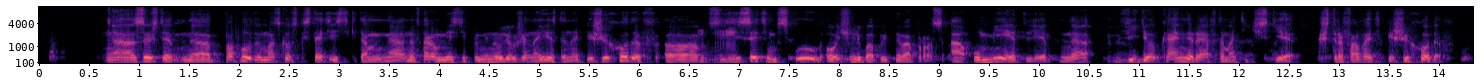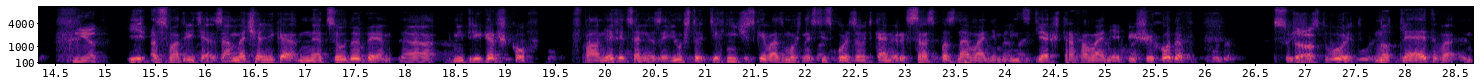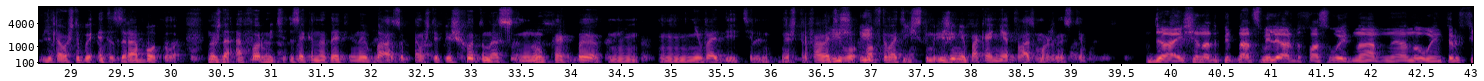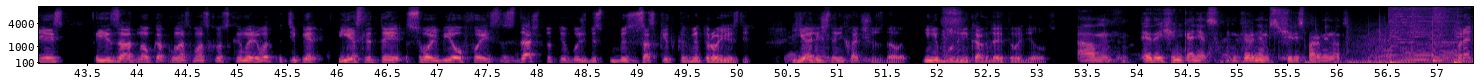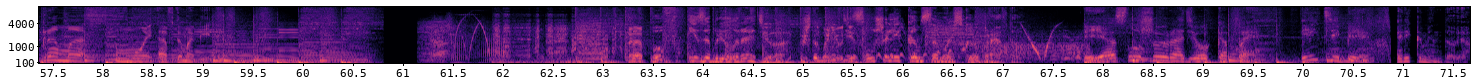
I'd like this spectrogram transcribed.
А, слушайте, а, по поводу московской статистики, там а, на втором месте помянули уже наезды на пешеходов. В связи с этим всплыл очень любопытный вопрос. А умеют ли видеокамеры автоматически штрафовать пешеходов? Нет. И смотрите, замначальника ЦУДД Дмитрий Горшков вполне официально заявил, что техническая возможность использовать камеры с распознаванием лиц для штрафования пешеходов существует. Но для этого, для того, чтобы это заработало, нужно оформить законодательную базу, потому что пешеход у нас, ну, как бы не водитель. Штрафовать и, его и... в автоматическом режиме пока нет возможности. Да, еще надо 15 миллиардов освоить на новый интерфейс. И заодно, как у нас в московской мэрии, вот теперь, если ты свой биофейс сдашь, то ты будешь без, без, со скидкой в метро ездить. Я лично не хочу сдавать. И не буду никогда этого делать. Um, это еще не конец. Вернемся через пару минут. Программа «Мой автомобиль». Попов изобрел радио, чтобы люди слушали комсомольскую правду. Я слушаю радио КП и тебе рекомендую.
